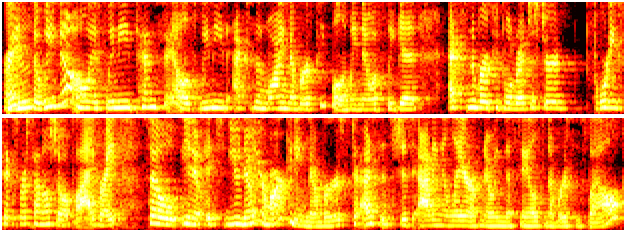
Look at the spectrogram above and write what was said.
right? Mm-hmm. So we know if we need 10 sales, we need X and Y number of people. And we know if we get X number of people registered, 46% will show up live, right? So, you know, it's, you know, your marketing numbers to us, it's just adding a layer of knowing the sales numbers as well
